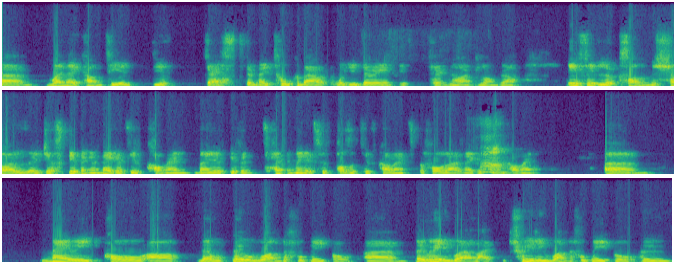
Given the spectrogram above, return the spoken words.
Um, when they come to your, your desk and they talk about what you're doing, it's 10 times longer. If it looks on the show, they're just giving a negative comment, they have given 10 minutes of positive comments before that negative huh. comment. Um, Mary, Paul are they, they were wonderful people. Um, they really were like truly wonderful people who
